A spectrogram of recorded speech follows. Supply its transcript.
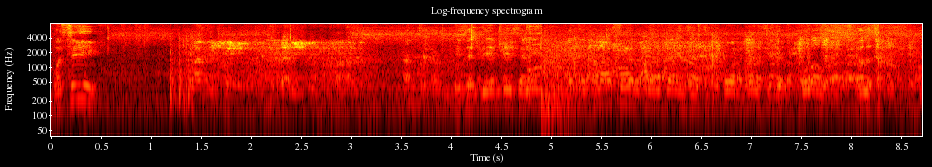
Василий! اذا البي ام بي سليم خلي العناصر على مكان انزال فورا يلا سجلها قول الله يلا سجلها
